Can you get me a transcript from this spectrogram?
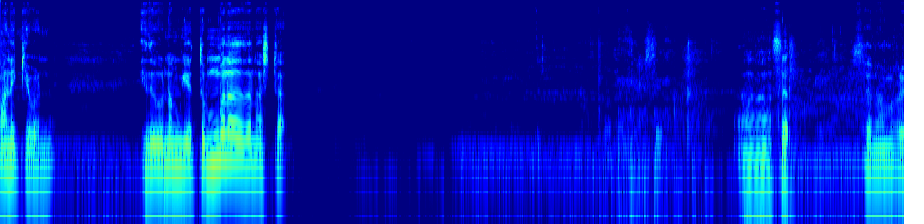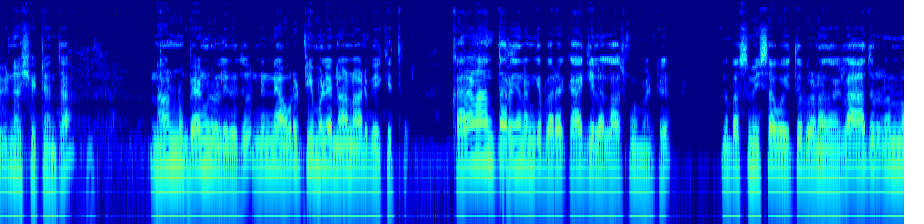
ಮಾಣಿಕ್ಯವನ್ನು. ಇದು ನಮಗೆ ತುಂಬಲಾದ ನಷ್ಟ. ಸರ್. ಸರ್, ನಮ್ಮ ರವೀನಾ ಶೆಟ್ಟಿ ಅಂತ. ನಾನು ಬ್ಯಾಂಗ್ಳೂರಲ್ಲಿರೋದು. ನಿನ್ನೆ ಅವರ ಟೀಮಲ್ಲೇ ನಾನು ಆಡಬೇಕಿತ್ತು. ಕಾರಣಾಂತರ ನನಗೆ ಬರೋಕ್ಕಾಗಿಲ್ಲ ಲಾಸ್ಟ್ ಮೂಮೆಂಟ್ ಬಸ್ ಮಿಸ್ ಆಗೋಯ್ತು ಬರೋಣಾಗಲ್ಲ ಆದರೂ ನನ್ನ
